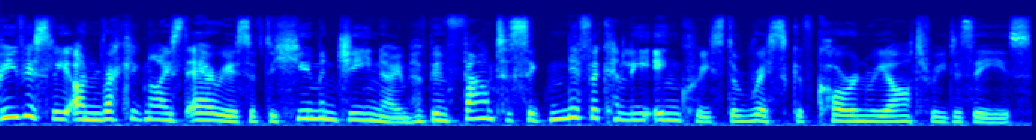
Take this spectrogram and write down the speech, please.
previously unrecognised areas of the human genome have been found to significantly increase the risk of coronary artery disease.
